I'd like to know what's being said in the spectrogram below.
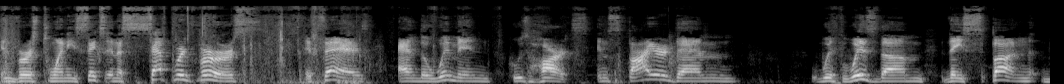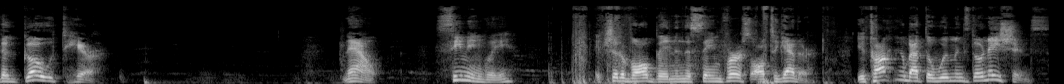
in verse 26, in a separate verse, it says, and the women whose hearts inspired them with wisdom, they spun the goat here. Now, seemingly, it should have all been in the same verse altogether. You're talking about the women's donations.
